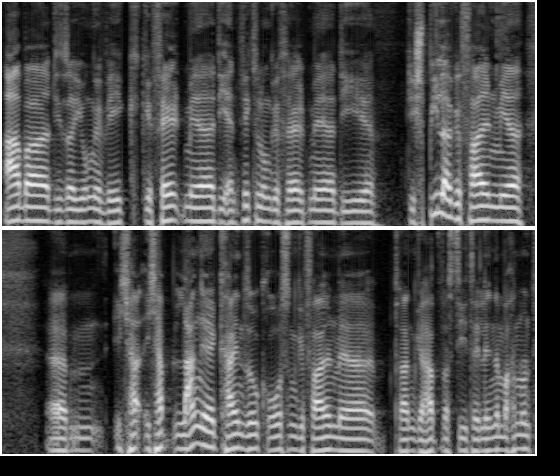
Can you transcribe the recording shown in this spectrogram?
Aber dieser junge Weg gefällt mir, die Entwicklung gefällt mir, die, die Spieler gefallen mir. Ähm, ich ha, ich habe lange keinen so großen Gefallen mehr dran gehabt, was die Italiener machen. Und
